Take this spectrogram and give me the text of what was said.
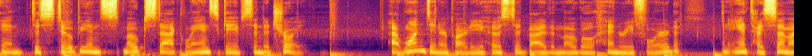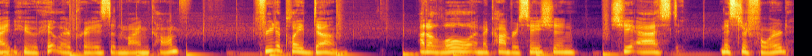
and dystopian smokestack landscapes in Detroit. At one dinner party hosted by the mogul Henry Ford, an anti Semite who Hitler praised in Mein Kampf, Frida played dumb. At a lull in the conversation, she asked, Mr. Ford,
